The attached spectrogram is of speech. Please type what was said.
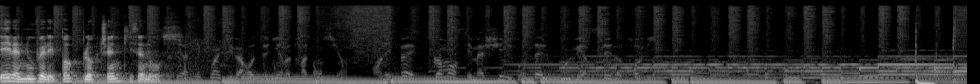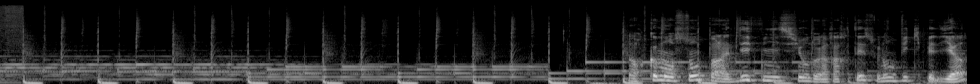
et la nouvelle époque blockchain qui s'annonce. Alors commençons par la définition de la rareté selon Wikipédia.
